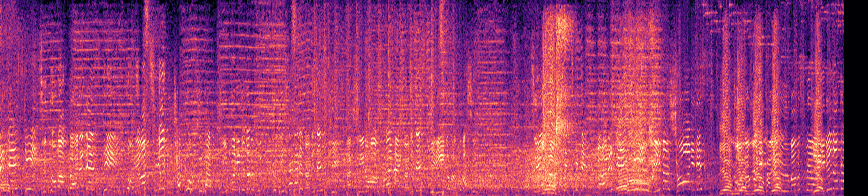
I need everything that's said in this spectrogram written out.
ルゼンスキー先頭はマルゼンスキーこれは強い100を通過シンボリルドルフ食い下がるマルゼンスキー足色は衰えないマルゼンスキーリードは5馬身強さを見せつけてマルゼンスキー今勝利です เยี่ยมเยี่ยมเยี่ยมเยี่ยม この馬娘はいるのか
